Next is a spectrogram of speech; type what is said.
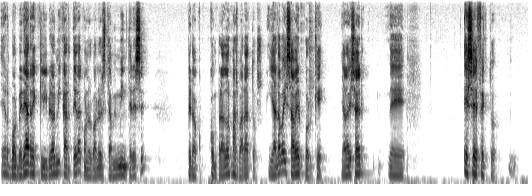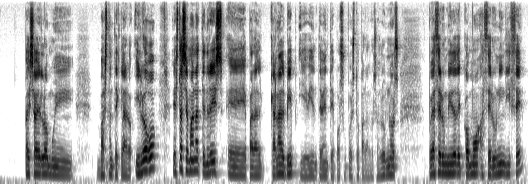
Eh, volveré a reequilibrar mi cartera con los valores que a mí me interese, pero comprados más baratos. Y ahora vais a ver por qué. Y ahora vais a ver eh, ese efecto. Vais a verlo muy bastante claro. Y luego, esta semana tendréis eh, para el canal VIP, y evidentemente, por supuesto, para los alumnos, voy a hacer un vídeo de cómo hacer un índice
